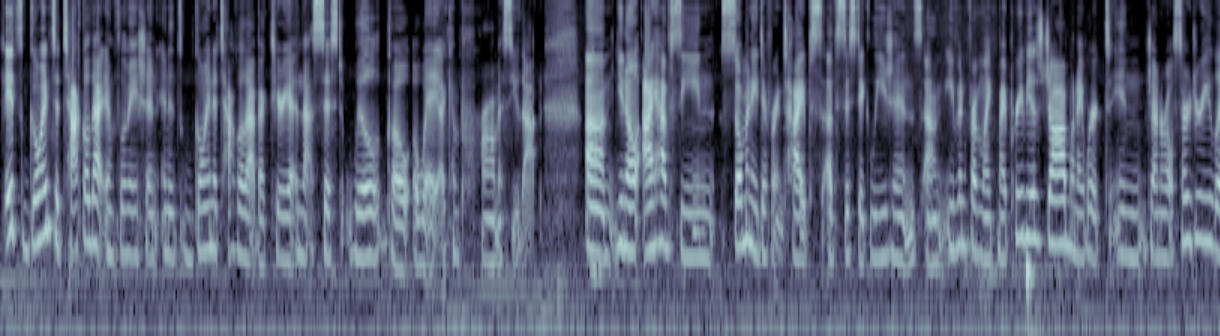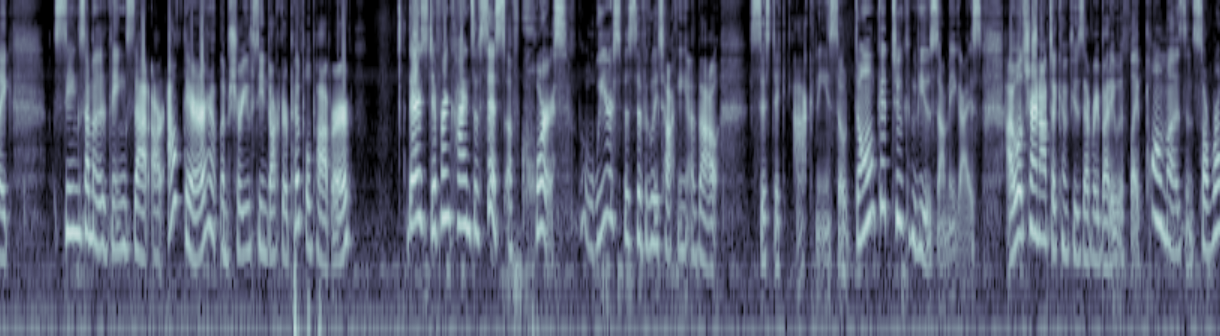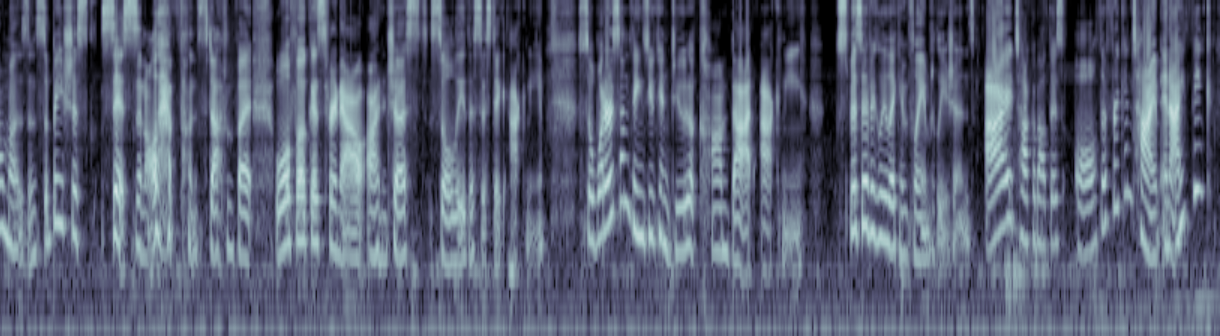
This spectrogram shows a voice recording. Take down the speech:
it's going to tackle that inflammation and it's going to tackle that bacteria and that cyst will go away. I can promise you that. Um, you know, I have seen so many different types of cystic lesions, um, even from like my previous job when I worked in general surgery, like seeing some of the things that are out there. I'm sure you've seen Dr. Pimple Popper there's different kinds of cysts, of course. We are specifically talking about cystic acne. So don't get too confused on me, guys. I will try not to confuse everybody with lipomas and seromas and sebaceous cysts and all that fun stuff, but we'll focus for now on just solely the cystic acne. So, what are some things you can do to combat acne? Specifically, like inflamed lesions. I talk about this all the freaking time, and I think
